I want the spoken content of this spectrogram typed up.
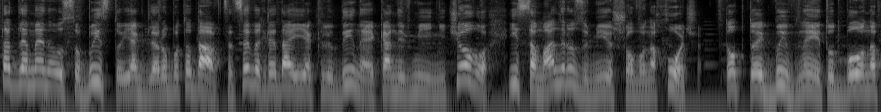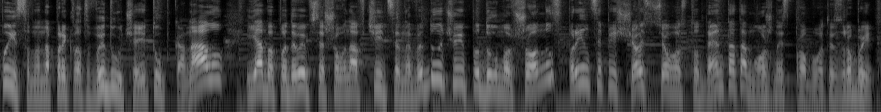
Та для мене особисто, як для роботодавця, це виглядає як людина, яка не вміє нічого і сама не розуміє, що вона хоче. Тобто, якби в неї тут було написано, наприклад, ведуча ютуб каналу, я би подивився, що вона вчиться на ведучу, і подумав, що ну, в принципі, щось з цього студента та можна і спробувати зробити.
